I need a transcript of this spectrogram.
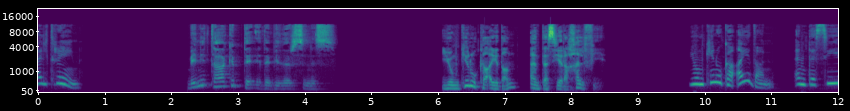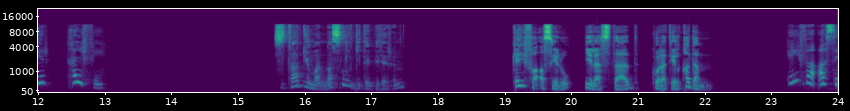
الترين. Beni takip de edebilirsiniz. يمكنك أيضا أن تسير خلفي. يمكنك أيضا أن تسير خلفي. Stadyuma nasıl gidebilirim? كيف أصل إلى استاد كرة القدم؟ كيف أصل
